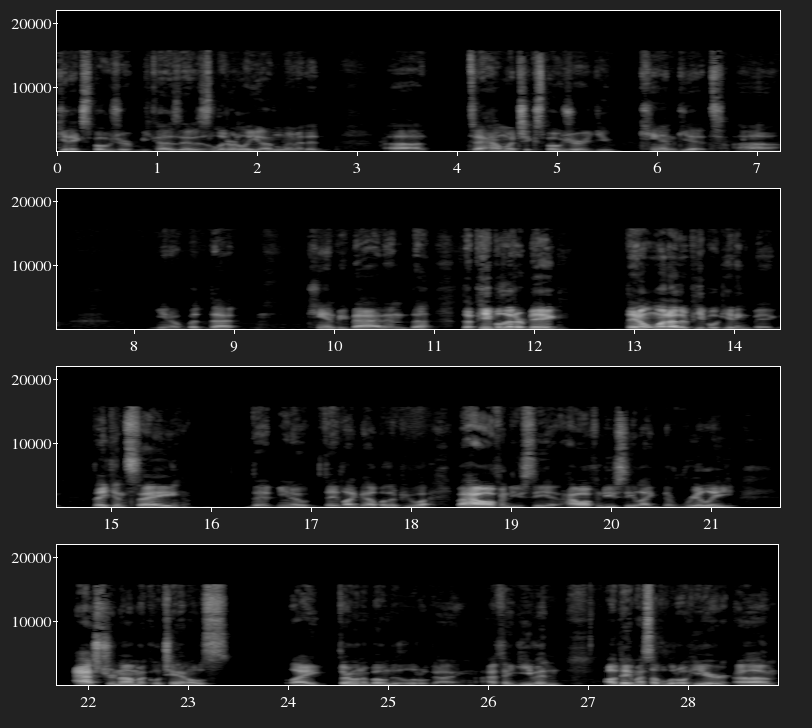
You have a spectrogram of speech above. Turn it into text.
get exposure because it is literally unlimited uh, to how much exposure you can get. Uh, you know, but that can be bad. And the the people that are big, they don't want other people getting big. They can say that you know they'd like to help other people, but how often do you see it? How often do you see like the really astronomical channels like throwing a bone to the little guy. I think even I'll date myself a little here. Um,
